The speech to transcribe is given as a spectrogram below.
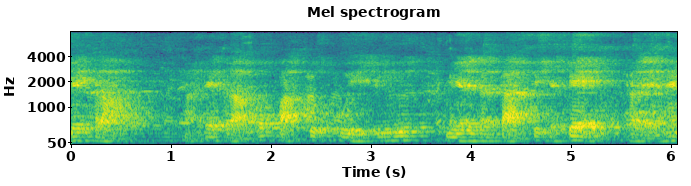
ได้กล่าวได้กล่าวพบปะพูดคุยหรือมีอะไรต่างๆที่จะแก้แถลงให้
